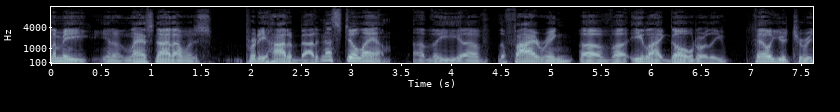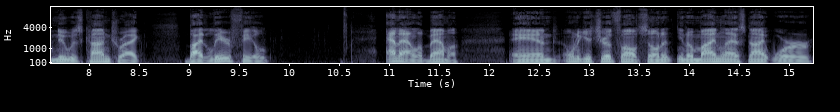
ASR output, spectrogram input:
let me, you know, last night I was pretty hot about it, and I still am. Uh, the uh, the firing of uh, Eli Gold or the failure to renew his contract by Learfield and Alabama. And I want to get your thoughts on it. You know, mine last night were,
